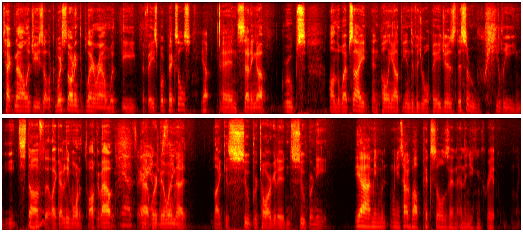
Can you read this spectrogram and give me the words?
technologies? Are, like, we're starting to play around with the the Facebook pixels. Yep. and setting up groups on the website and pulling out the individual pages. There's some really neat stuff mm-hmm. that like I don't even want to talk about Yeah, that we're doing that like is super targeted and super neat. Yeah, I mean, when, when you talk about pixels and, and then you can create, like,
